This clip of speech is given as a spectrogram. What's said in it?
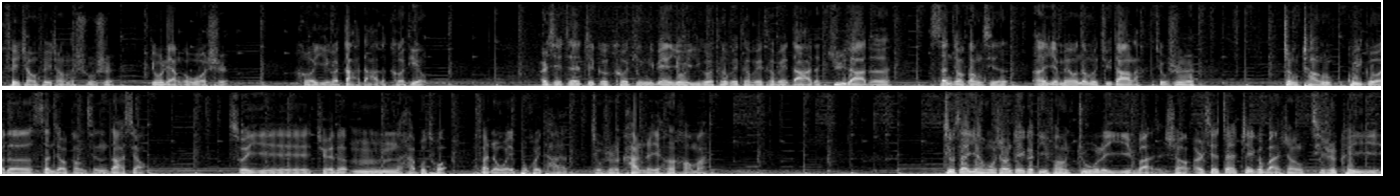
非常非常的舒适，有两个卧室和一个大大的客厅。而且在这个客厅里边有一个特别特别特别大的巨大的三角钢琴，呃，也没有那么巨大了，就是正常规格的三角钢琴的大小，所以觉得嗯还不错。反正我也不会弹，就是看着也很好嘛。就在盐湖城这个地方住了一晚上，而且在这个晚上其实可以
